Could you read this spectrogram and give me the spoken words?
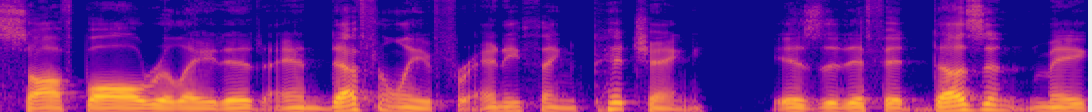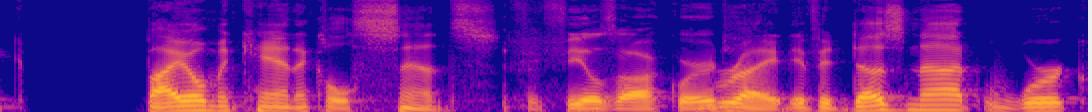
softball related, and definitely for anything pitching, is that if it doesn't make biomechanical sense. If it feels awkward. Right. If it does not work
